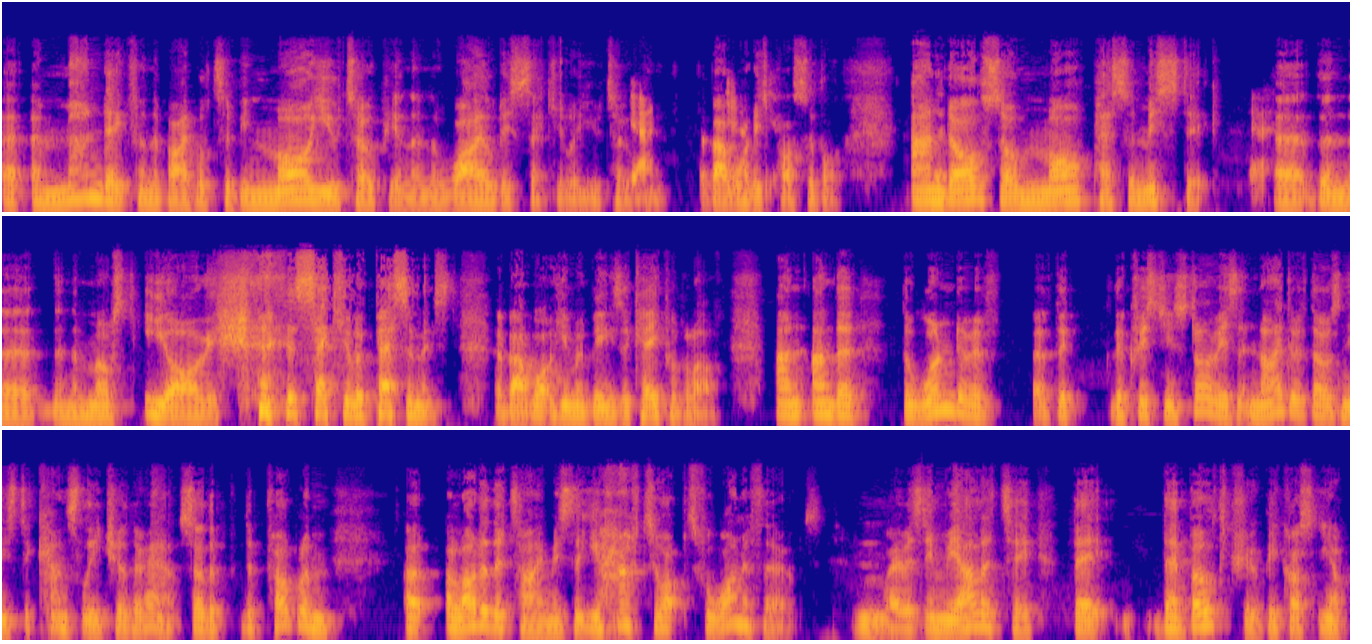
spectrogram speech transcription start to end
a, a mandate from the Bible to be more utopian than the wildest secular utopian about Yeah. what is possible, and also more pessimistic uh, than the than the most Eeyorish secular pessimist about what human beings are capable of. And and the the wonder of of the, the Christian story is that neither of those needs to cancel each other out. So the, the problem uh, a lot of the time is that you have to opt for one of those. Hmm. Whereas in reality, they they're both true because you know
